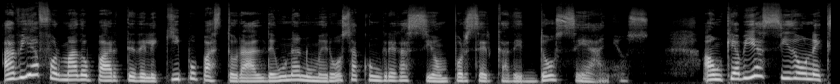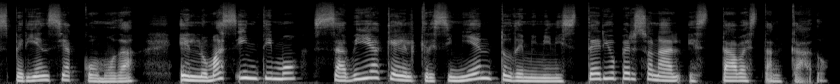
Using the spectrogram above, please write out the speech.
Había formado parte del equipo pastoral de una numerosa congregación por cerca de 12 años. Aunque había sido una experiencia cómoda, en lo más íntimo sabía que el crecimiento de mi ministerio personal estaba estancado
